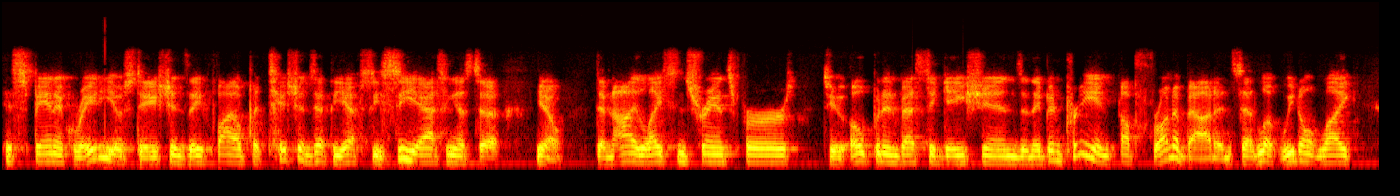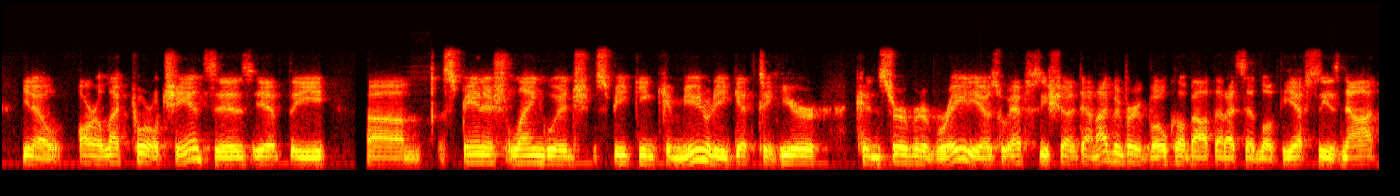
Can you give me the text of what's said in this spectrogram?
Hispanic radio stations. They filed petitions at the FCC asking us to, you know, deny license transfers, to open investigations, and they've been pretty upfront about it and said, look, we don't like, you know, our electoral chances if the um, Spanish language speaking community gets to hear conservative radio. So FCC shut it down. I've been very vocal about that. I said, look, the FCC is not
